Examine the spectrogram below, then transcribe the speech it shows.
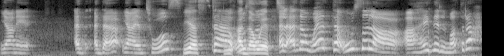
يعني أد... اداء يعني tools yes الأدوات. الأدوات تأوصل على هيدي المطرح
